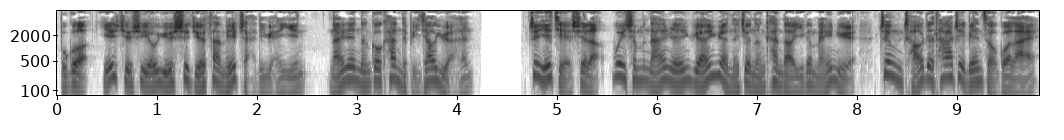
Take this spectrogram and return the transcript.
不过，也许是由于视觉范围窄的原因，男人能够看得比较远，这也解释了为什么男人远远的就能看到一个美女正朝着他这边走过来，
